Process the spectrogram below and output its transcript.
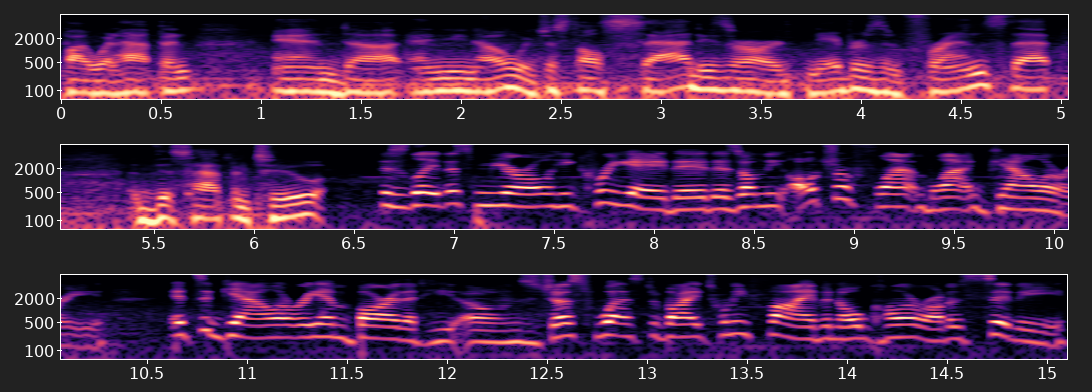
by what happened. And, uh, and you know, we're just all sad. These are our neighbors and friends that this happened to. His latest mural he created is on the Ultra Flat Black Gallery. It's a gallery and bar that he owns just west of I 25 in Old Colorado City.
